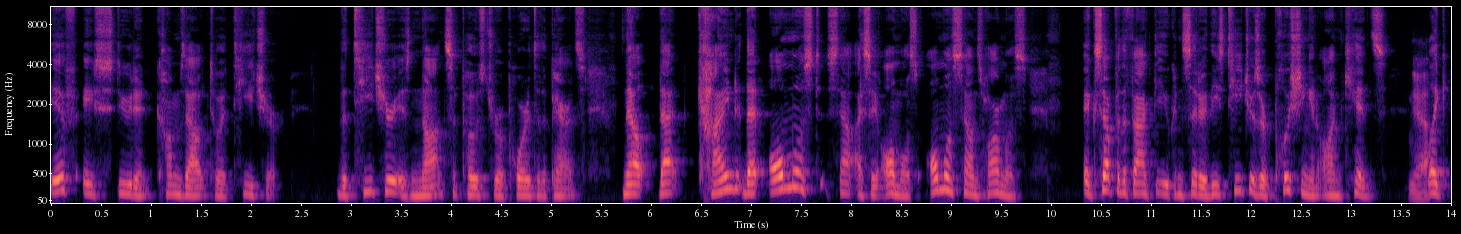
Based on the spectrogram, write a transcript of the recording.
if a student comes out to a teacher, the teacher is not supposed to report it to the parents. Now that kind that almost sound I say almost almost sounds harmless, except for the fact that you consider these teachers are pushing it on kids. yeah Like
